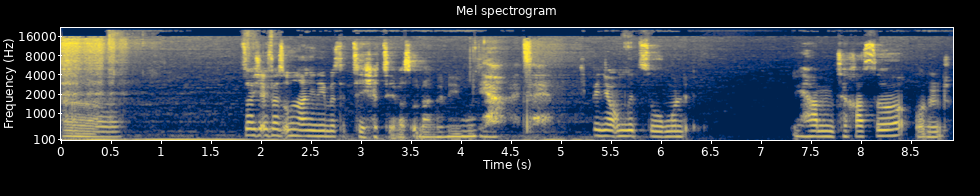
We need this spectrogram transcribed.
Äh, soll ich euch was Unangenehmes erzählen? Ich erzähle was Unangenehmes. Ja, erzähl. Ich bin ja umgezogen und wir haben eine Terrasse und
